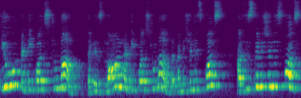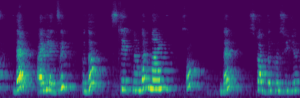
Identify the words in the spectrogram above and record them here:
Q not equals to null. That is null not equals to null. The condition is false. As this condition is false, then I will exit to the step number 9. So then stop the procedure.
